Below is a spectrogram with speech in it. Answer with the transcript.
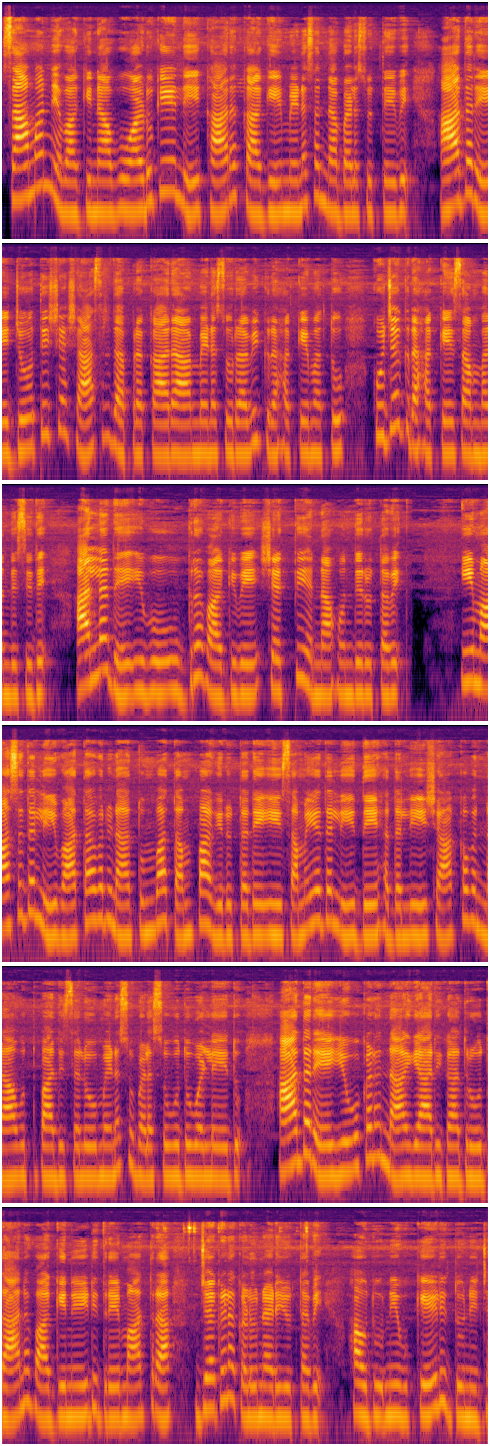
ಸಾಮಾನ್ಯವಾಗಿ ನಾವು ಅಡುಗೆಯಲ್ಲಿ ಖಾರಕ್ಕಾಗಿ ಮೆಣಸನ್ನು ಬಳಸುತ್ತೇವೆ. ಆದರೆ ಜ್ಯೋತಿಷ್ಯ ಶಾಸ್ತ್ರದ ಪ್ರಕಾರ ಮೆಣಸು ರವಿಗ್ರಹಕ್ಕೆ ಮತ್ತು ಕುಜಗ್ರಹಕ್ಕೆ ಸಂಬಂಧಿಸಿದೆ. ಅಲ್ಲದೆ ಇವು ಉಗ್ರವಾಗಿವೆ, ಶಕ್ತಿಯನ್ನ ಹೊಂದಿರುತ್ತವೆ. ಈ ಮಾಸದಲ್ಲಿ ವಾತಾವರಣ ತುಂಬ ತಂಪಾಗಿರುತ್ತದೆ. ಈ ಸಮಯದಲ್ಲಿ ದೇಹದಲ್ಲಿ ಶಾಖವನ್ನು ಉತ್ಪಾದಿಸಲು ಮೆಣಸು ಬಳಸುವುದು ಒಳ್ಳೆಯದು. ಆದರೆ ಇವುಗಳನ್ನು ಯಾರಿಗಾದರೂ ದಾನವಾಗಿ ನೀಡಿದರೆ ಮಾತ್ರ ಜಗಳಗಳು ನಡೆಯುತ್ತವೆ. ಹೌದು, ನೀವು ಕೇಳಿದ್ದು ನಿಜ.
